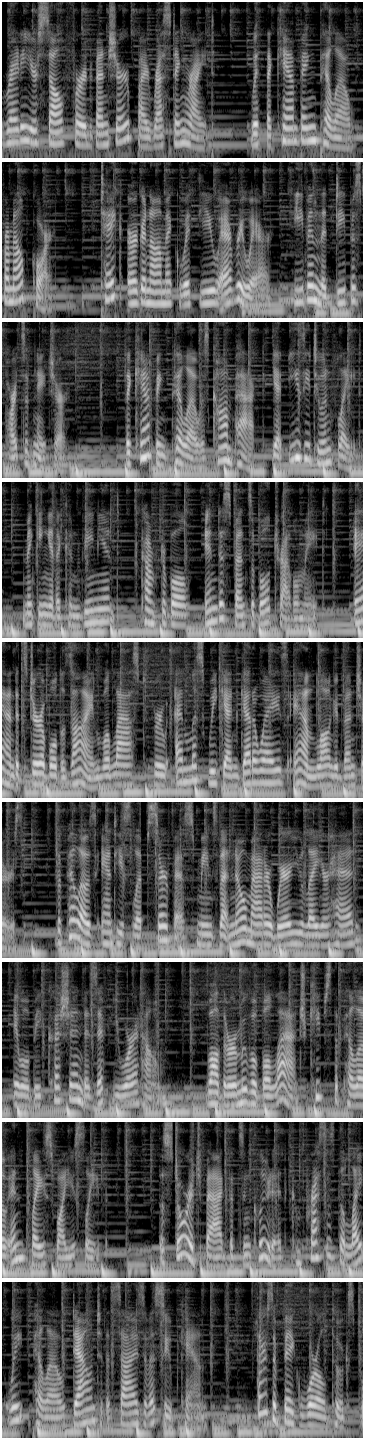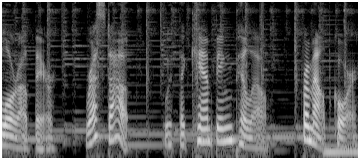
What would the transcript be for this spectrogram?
Ready yourself for adventure by resting right with the Camping Pillow from Alpcour. Take ergonomic with you everywhere, even the deepest parts of nature. The Camping Pillow is compact yet easy to inflate, making it a convenient, comfortable, indispensable travel mate. And its durable design will last through endless weekend getaways and long adventures. The pillow's anti slip surface means that no matter where you lay your head, it will be cushioned as if you were at home while the removable latch keeps the pillow in place while you sleep. The storage bag that's included compresses the lightweight pillow down to the size of a soup can. There's a big world to explore out there. Rest up with the Camping Pillow from Alpcour.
